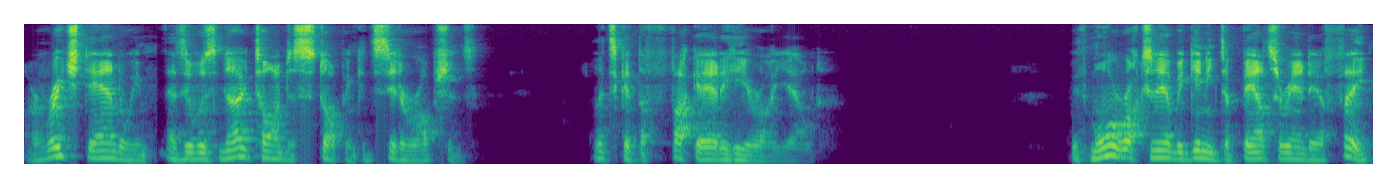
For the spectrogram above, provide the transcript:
I reached down to him as there was no time to stop and consider options. Let's get the fuck out of here, I yelled. With more rocks now beginning to bounce around our feet,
